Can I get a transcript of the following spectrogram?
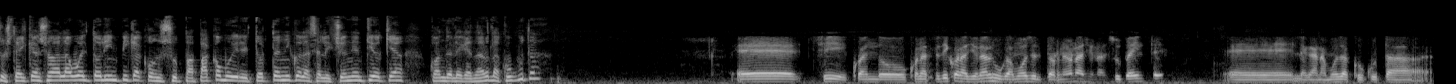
usted alcanzó a dar la vuelta olímpica con su papá como director técnico de la selección de Antioquia cuando le ganaron a Cúcuta. Eh, sí, cuando con Atlético Nacional jugamos el torneo nacional sub-20, eh, le ganamos a Cúcuta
